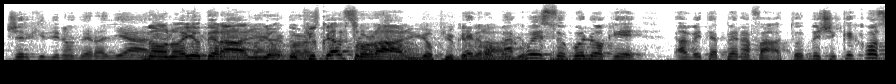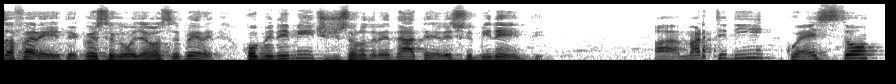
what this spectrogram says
cerchi di non deragliare. No, no, io deraglio, più che altro spazio. Raglio, più che ecco, Ma deraglio. questo è quello che avete appena fatto. Invece, che cosa farete? Questo che vogliamo sapere. Come nemici ci sono delle date adesso imminenti. Ah, martedì questo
